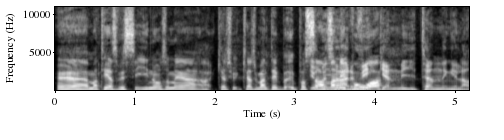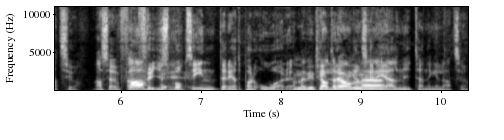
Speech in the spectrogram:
Eh, Mattias Vesino som är, ja, kanske, kanske man inte är på Jo, men samma så här, nivå. vilken nytändning i Lazio. Alltså från Ja. frysbox i Inter i ett par år Ja, men vi till pratade en om, ganska eh, rejäl nytändning i Lazio.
